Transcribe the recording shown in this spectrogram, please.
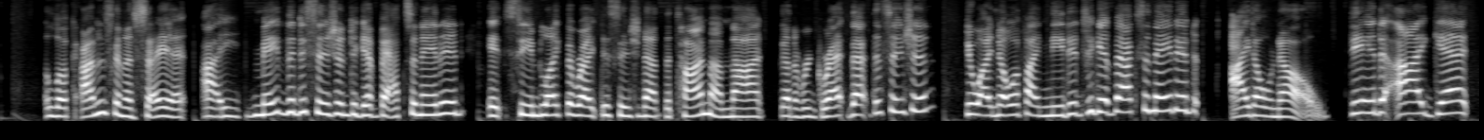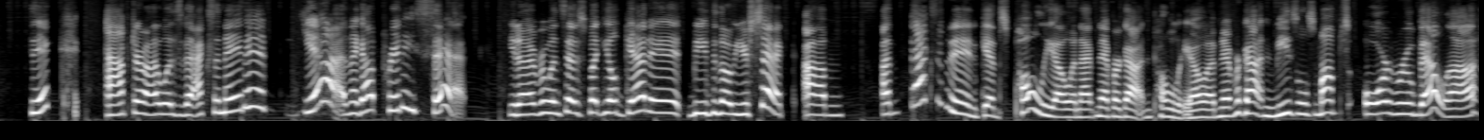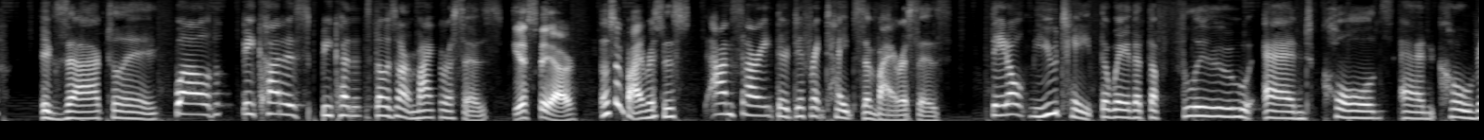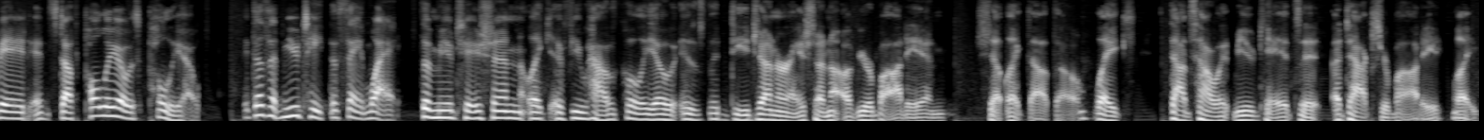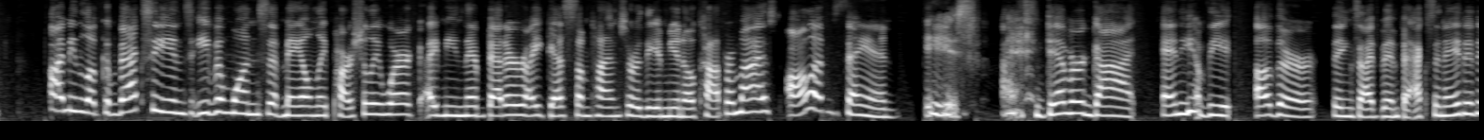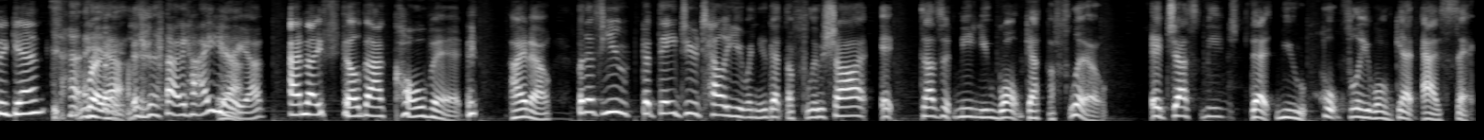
Look, I'm just going to say it. I made the decision to get vaccinated. It seemed like the right decision at the time. I'm not going to regret that decision. Do I know if I needed to get vaccinated? I don't know. Did I get sick after I was vaccinated? Yeah, and I got pretty sick. You know, everyone says, but you'll get it even though you're sick. Um, I'm vaccinated against polio and I've never gotten polio. I've never gotten measles, mumps, or rubella. Exactly. Well, because because those are viruses. Yes, they are. Those are viruses. I'm sorry, they're different types of viruses. They don't mutate the way that the flu and colds and COVID and stuff. Polio is polio. It doesn't mutate the same way. The mutation, like if you have polio, is the degeneration of your body and shit like that, though. Like that's how it mutates. It attacks your body. Like, I mean, look, vaccines, even ones that may only partially work, I mean, they're better, I guess, sometimes for the immunocompromised. All I'm saying is I never got any of the other things I've been vaccinated against. Yeah. I, I hear Yeah. you. And I still got COVID. I know. But if you, but they do tell you when you get the flu shot, it doesn't mean you won't get the flu. It just means that you hopefully won't get as sick.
